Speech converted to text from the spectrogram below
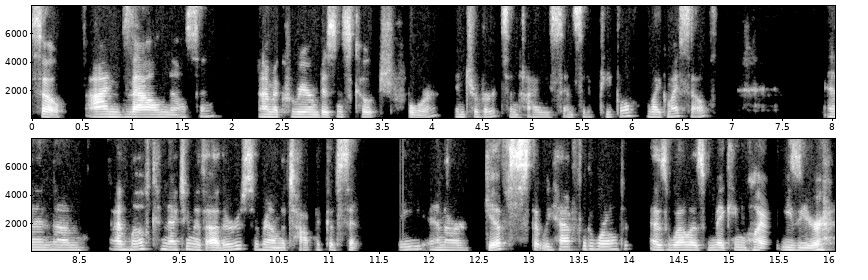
So, I'm Val Nelson. I'm a career and business coach for introverts and highly sensitive people like myself. And um, I love connecting with others around the topic of sensitivity and our gifts that we have for the world, as well as making life easier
